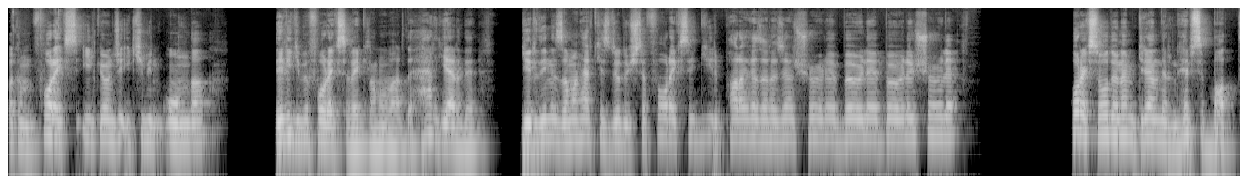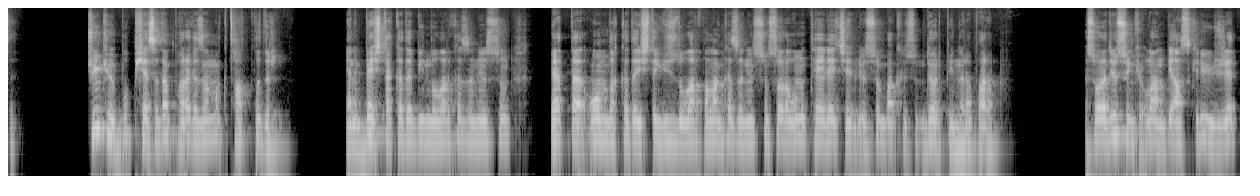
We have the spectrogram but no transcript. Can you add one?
Bakın Forex ilk önce 2010'da deli gibi Forex reklamı vardı. Her yerde girdiğiniz zaman herkes diyordu işte Forex'e gir para kazanacaksın şöyle böyle böyle şöyle. Forex'e o dönem girenlerin hepsi battı. Çünkü bu piyasadan para kazanmak tatlıdır. Yani 5 dakikada 1000 dolar kazanıyorsun. Veyahut da 10 dakikada işte 100 dolar falan kazanıyorsun. Sonra onu TL çeviriyorsun. Bakıyorsun 4000 lira para. Sonra diyorsun ki ulan bir asgari ücret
